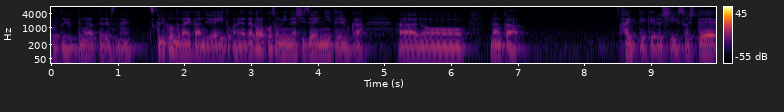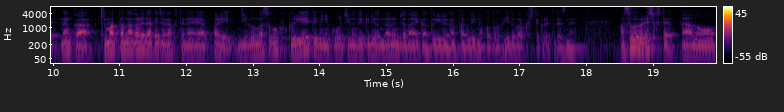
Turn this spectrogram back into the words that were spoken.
ことを言ってもらってですね作り込んでない感じがいいとかねだからこそみんな自然にというかあのなんか入っていけるしそしてなんか決まった流れだけじゃなくてねやっぱり自分がすごくクリエイティブにコーチングできるようになるんじゃないかというような類のことをフィードバックしてくれてですね、まあ、すごい嬉しくてあの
